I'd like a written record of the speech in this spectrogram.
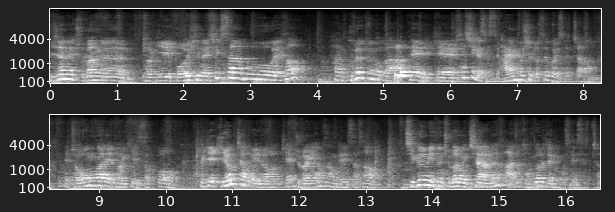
이전에 주방은 저기 보이시는 식사부에서 한 900 정도가 앞에 이렇게 채식했었어요. 다용도실로 쓰고 있었죠. 저 공간에 벽이 있었고 그게 기역자로 이렇게 주방이 형성되어 있어서 지금 있는 주방 위치와는 아주 동떨어져 있는 곳에 있었죠.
